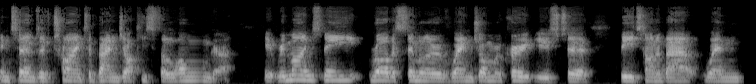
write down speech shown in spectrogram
in terms of trying to ban jockeys for longer. It reminds me rather similar of when John McCririck used to beat on about when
